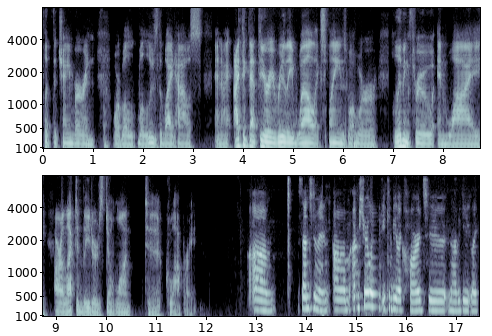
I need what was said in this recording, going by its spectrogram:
flip the chamber and or we'll we'll lose the White House and I, I think that theory really well explains what we're living through and why our elected leaders don't want to cooperate. Um, sentiment. Um, I'm sure like it can be like hard to navigate like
